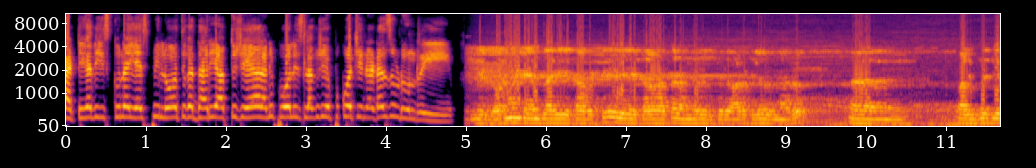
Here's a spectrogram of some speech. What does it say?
గట్టిగా తీసుకున్న ఎస్పీ లోతుగా దర్యాప్తు చేయాలని పోలీసులకు చెప్పుకొచ్చిండట చూడుండ్రి. మీరు గవర్నమెంట్ ఎంప్లాయీ కాబట్టి తర్వాత అందరూ ఇద్దరు ఆడపిల్లలు ఉన్నారు. వాళ్ళిద్దరికి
